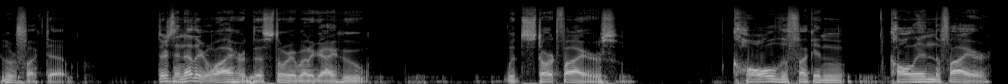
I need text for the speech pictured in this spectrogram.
who are fucked up. There's another. Well, I heard this story about a guy who would start fires, call the fucking call in the fire,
